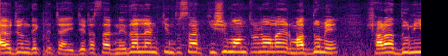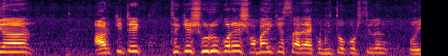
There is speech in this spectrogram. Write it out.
আয়োজন দেখতে চাই যেটা স্যার নেদারল্যান্ড কিন্তু স্যার কৃষি মন্ত্রণালয়ের মাধ্যমে সারা দুনিয়ার আর্কিটেক্ট থেকে শুরু করে সবাইকে স্যার একভূত করছিলেন ওই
